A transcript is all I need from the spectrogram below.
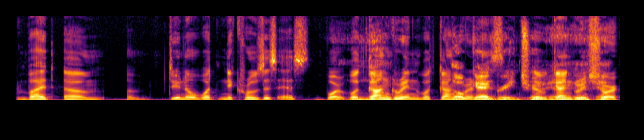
but um, um, do you know what necrosis is? What what No. gangrene? What gangrene? Oh, gangrene, is? sure, Uh, yeah, gangrene, yeah, yeah. sure.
